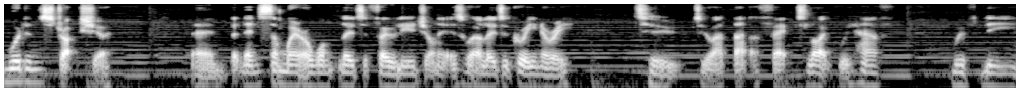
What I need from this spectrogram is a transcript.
wooden structure. Um, but then somewhere I want loads of foliage on it as well, loads of greenery to to add that effect, like we have with the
